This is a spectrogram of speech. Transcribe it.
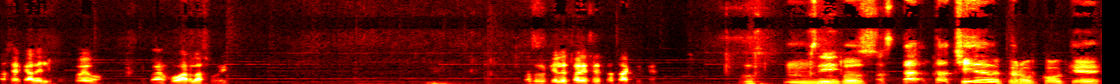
acerca del juego y puedan jugar la suite. No qué les parece esta táctica. Pues, mm, sí, pues está, está chida, pero como que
